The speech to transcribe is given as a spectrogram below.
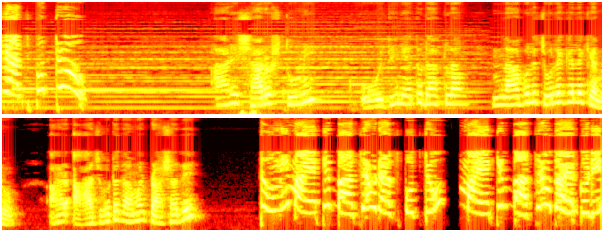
রাজপুত্র! আরে সারস, তুমি? ওই দিন এত ডাকলাম। না বলে চলে গেলে কেন? আর আজ হঠাৎ আমার প্রাসাদে? তুমি মায়াকে বাঁচাও রাজপুত্র। মায়াকে বাঁচাও দয়া করে।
